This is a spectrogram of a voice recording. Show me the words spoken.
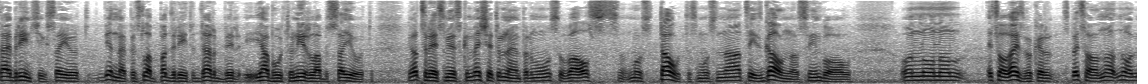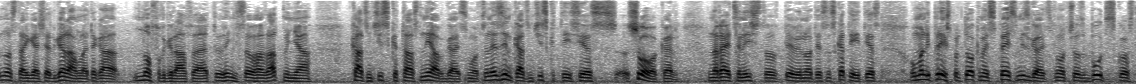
Tā ir brīnišķīga sajūta. Vienmēr pēc labi padarīta darba ir jābūt un ir laba sajūta. Jo atcerēsimies, ka mēs šeit runājam par mūsu valsts, mūsu tautas, mūsu nācijas galveno simbolu. Un, un, un es vēl aizvakar speciāli no, no, nostaigāju šeit garām, lai nofotografētu viņu savā atmiņā kāds viņš izskatās neapgaismots. Un es zinu, kāds viņš izskatīsies šovakar. Un ar aicinu visus pievienoties un skatīties. Un man ir prieks par to, ka mēs spēsim izgaismot šos būtiskos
